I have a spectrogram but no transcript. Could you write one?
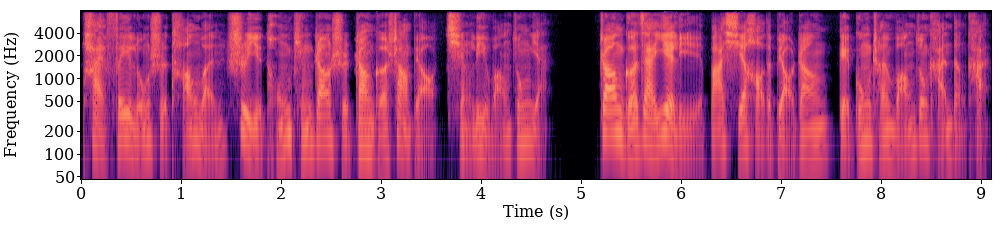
派飞龙使唐文示意同平章事张阁上表请立王宗衍。张阁在夜里把写好的表彰给功臣王宗侃等看，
